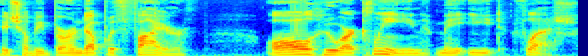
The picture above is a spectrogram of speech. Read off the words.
It shall be burned up with fire. All who are clean may eat flesh.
